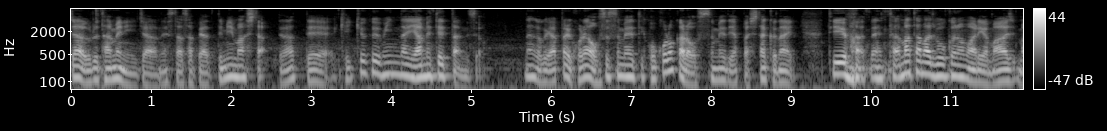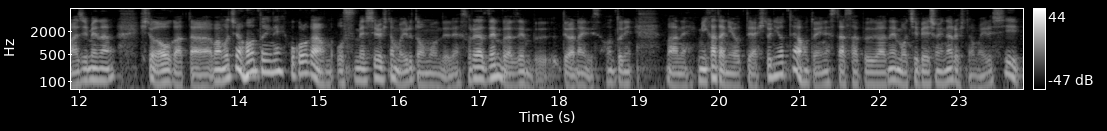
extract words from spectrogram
じゃあ売るためにじゃあねスタサポやってみましたってなって結局みんなやめてったんですよ。なんかやっぱりこれはおすすめって心からおすすめでやっぱしたくないっていうまあねたまたま僕の周りが真面目な人が多かった。らまあもちろん本当にね心からおすすめしてる人もいると思うんでねそれは全部が全部ではないんです。本当にまあね見方によっては人によっては本当にねスタップがねモチベーションになる人もいるし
